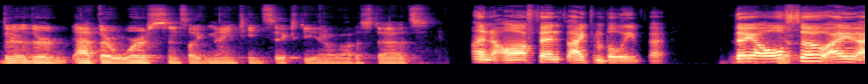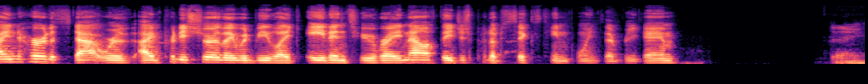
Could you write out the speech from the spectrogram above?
They're they're at their worst since like 1960 in a lot of stats. An offense, I can believe that. They also I, I heard a stat where I'm pretty sure they would be like eight and two right now if they just put up sixteen points every game. Dang.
